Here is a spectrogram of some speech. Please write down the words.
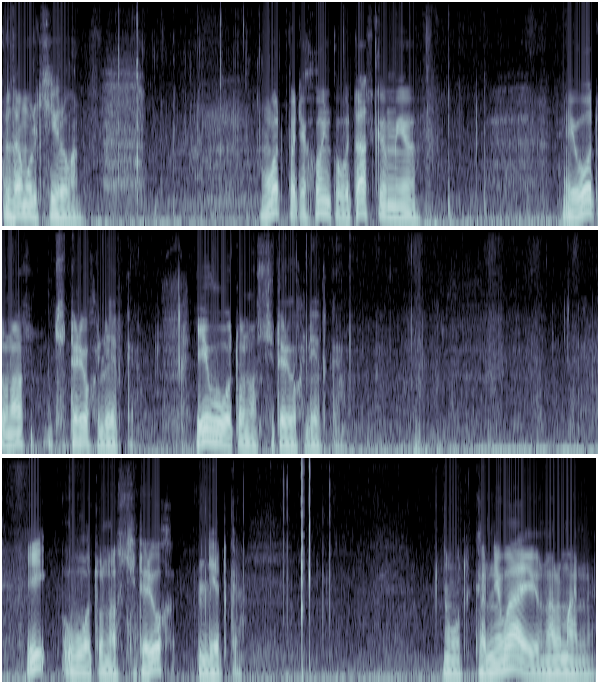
замультирован. Вот потихоньку вытаскиваем ее. И вот у нас четырехлетка. И вот у нас четырехлетка. И вот у нас четырехлетка. Вот, корневая ее нормальная.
